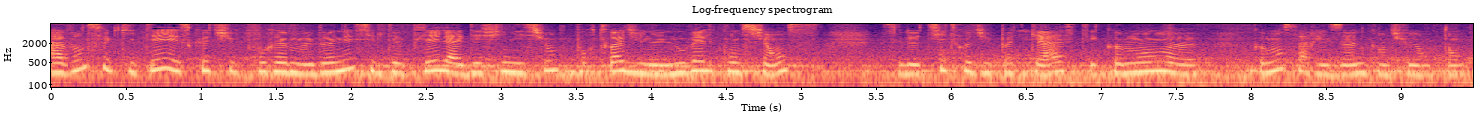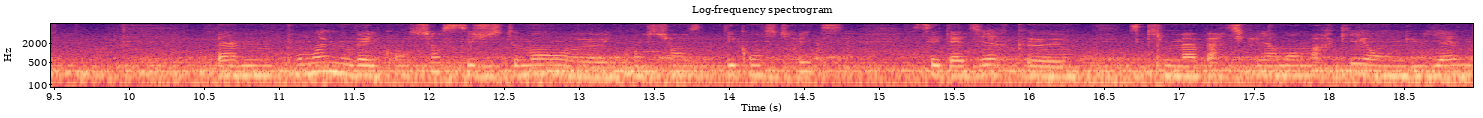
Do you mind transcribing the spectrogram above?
Avant de se quitter, est-ce que tu pourrais me donner, s'il te plaît, la définition pour toi d'une nouvelle conscience. C'est le titre du podcast et comment, euh, comment ça résonne quand tu l'entends? Bah, pour moi, une nouvelle conscience, c'est justement euh, une conscience déconstruite. C'est-à-dire que ce qui m'a particulièrement marqué en Guyane,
